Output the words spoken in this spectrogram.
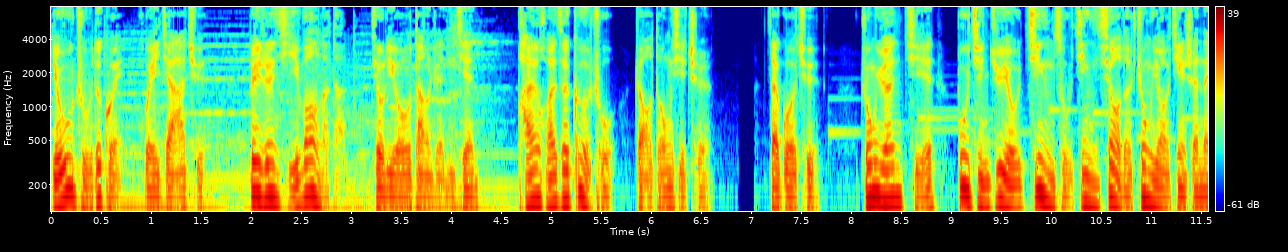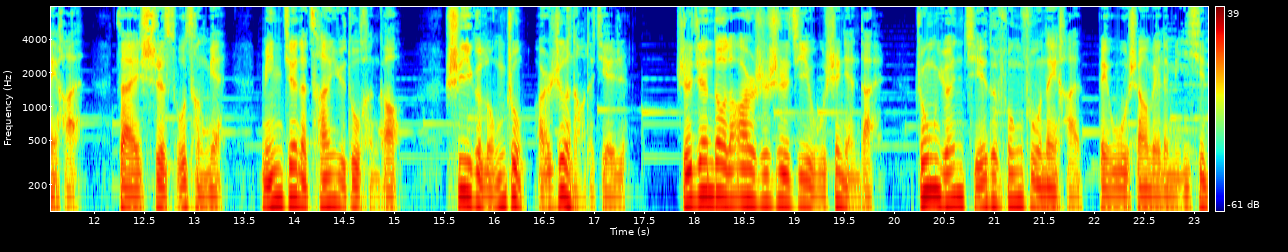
有主的鬼回家去，被人遗忘了的就游荡人间，徘徊在各处找东西吃。在过去，中元节不仅具有敬祖敬孝的重要精神内涵，在世俗层面，民间的参与度很高，是一个隆重而热闹的节日。时间到了二十世纪五十年代，中元节的丰富内涵被误伤为了迷信。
